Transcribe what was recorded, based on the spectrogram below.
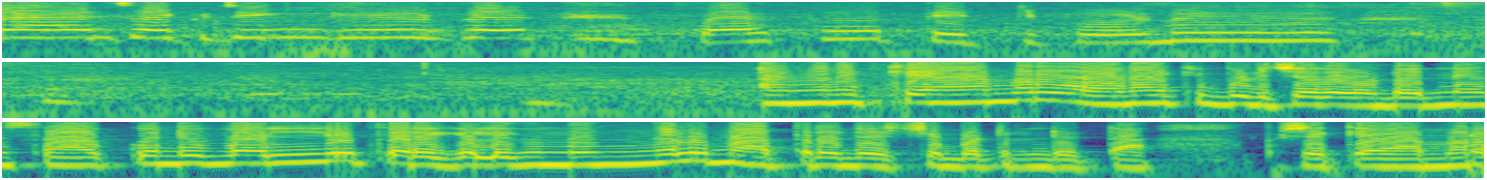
ബാൻ ചക്ക് ടിങ്കിൾ ബാൻ തെറ്റിപ്പോണ്. അങ്ങനെ ക്യാമറ ഓണാക്കി പിടിച്ചത് കൊണ്ട് തന്നെ സാക്കുവിന്റെ വലിയ തിരകളിൽ നിങ്ങൾ മാത്രം രക്ഷപ്പെട്ടിട്ടുണ്ട് കേട്ടാ പക്ഷെ ക്യാമറ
